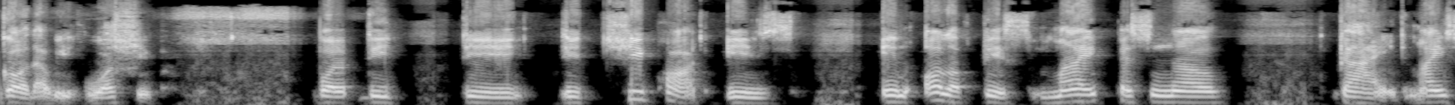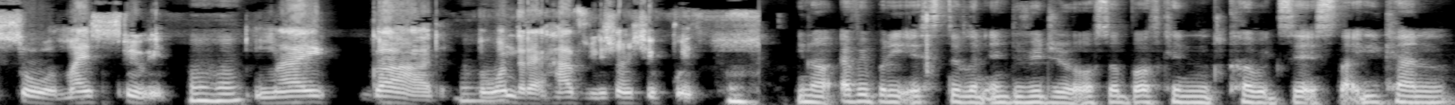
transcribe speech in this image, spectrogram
God that we worship. But the the the chi part is in all of this my personal guide, my soul, my spirit, Mm-hmm. my God, the Mhm. one that I have relationship with. You know, everybody is still an individual, so both can coexist. Like you can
